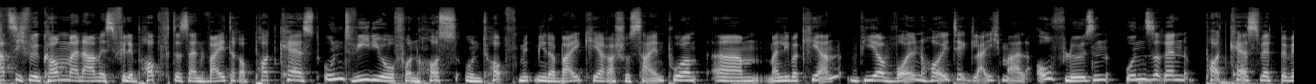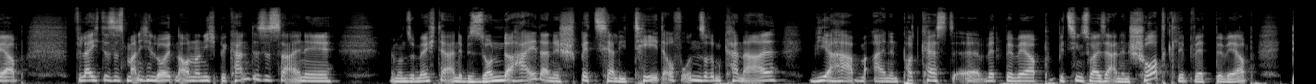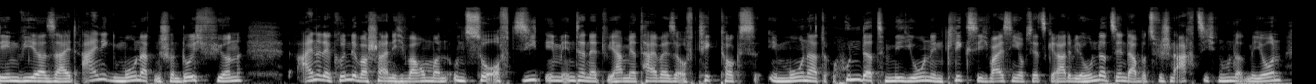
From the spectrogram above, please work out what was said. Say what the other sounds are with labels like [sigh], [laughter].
Herzlich willkommen, mein Name ist Philipp Hopf, das ist ein weiterer Podcast und Video von Hoss und Hopf mit mir dabei, Kiara Schusseinpur. Ähm, mein lieber Kian, wir wollen heute gleich mal auflösen unseren Podcast-Wettbewerb. Vielleicht ist es manchen Leuten auch noch nicht bekannt, es ist eine wenn man so möchte, eine Besonderheit, eine Spezialität auf unserem Kanal. Wir haben einen Podcast-Wettbewerb beziehungsweise einen Shortclip-Wettbewerb, den wir seit einigen Monaten schon durchführen. Einer der Gründe wahrscheinlich, warum man uns so oft sieht im Internet. Wir haben ja teilweise auf TikToks im Monat 100 Millionen Klicks. Ich weiß nicht, ob es jetzt gerade wieder 100 sind, aber zwischen 80 und 100 Millionen.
